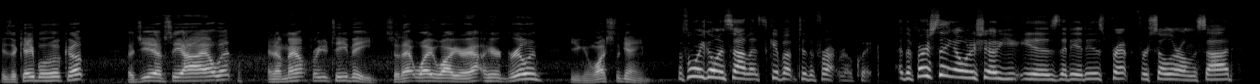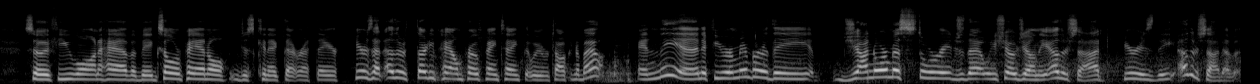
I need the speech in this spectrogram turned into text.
is a cable hookup, a GFCI outlet, and a mount for your TV. So that way while you're out here grilling, you can watch the game. Before we go inside, let's skip up to the front real quick. The first thing I want to show you is that it is prepped for solar on the side. So if you want to have a big solar panel, you just connect that right there. Here's that other 30 pound propane tank that we were talking about. And then if you remember the ginormous storage that we showed you on the other side, here is the other side of it.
